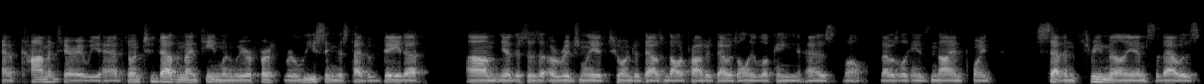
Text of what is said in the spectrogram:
kind of commentary we had. So in 2019, when we were first releasing this type of data, um, you know, this was originally a $200,000 project that was only looking as, well, that was looking as 9.73 million. So that was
